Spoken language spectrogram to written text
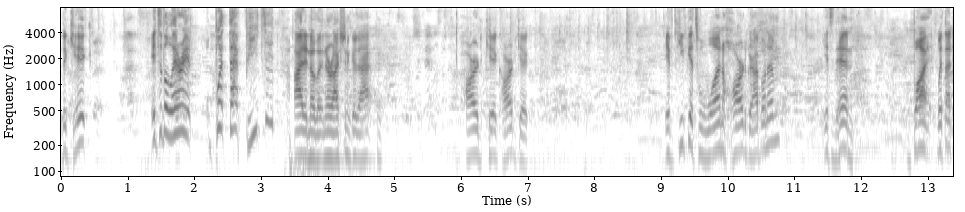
The kick. Into the lariat. But that beats it? I didn't know that interaction could happen. Hard kick, hard kick. If Gief gets one hard grab on him, it's then. But with that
